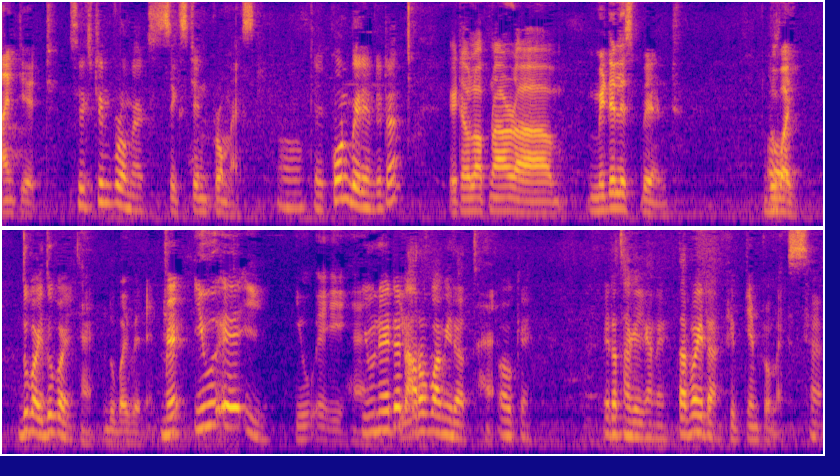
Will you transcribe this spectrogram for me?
Ninety eight sixteen pro max sixteen pro max okay কোন ভেরিয়েন্ট এটা? এটা হলো আপনার middle east variant Dubai. Dubai Dubai? হ্যাঁ দুবাই ভেরিয়েন্ট ইউএই ইউএই হ্যাঁ। ইউনাইটেড আরব আমিরাত হ্যাঁ। ওকে এটা থাকে এখানে। তারপর এটা? ফিফটিন প্রো ম্যাক্স হ্যাঁ।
